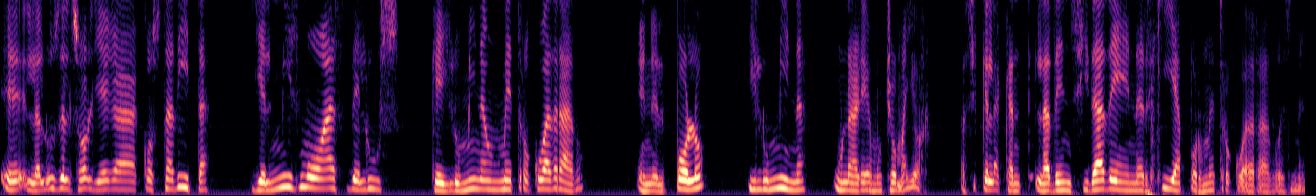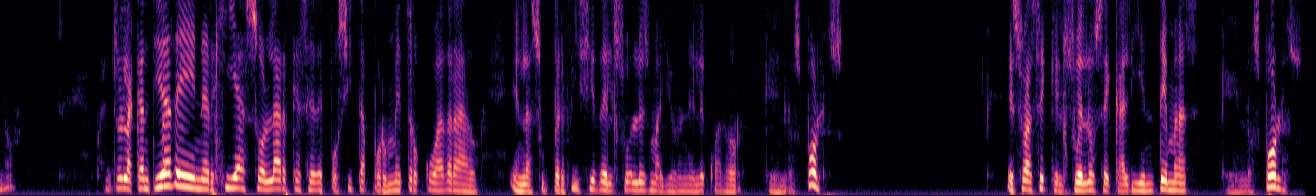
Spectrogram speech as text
eh, la luz del Sol llega acostadita y el mismo haz de luz que ilumina un metro cuadrado, en el polo ilumina un área mucho mayor. Así que la, la densidad de energía por metro cuadrado es menor. Entonces, la cantidad de energía solar que se deposita por metro cuadrado en la superficie del suelo es mayor en el Ecuador que en los polos. Eso hace que el suelo se caliente más que en los polos.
